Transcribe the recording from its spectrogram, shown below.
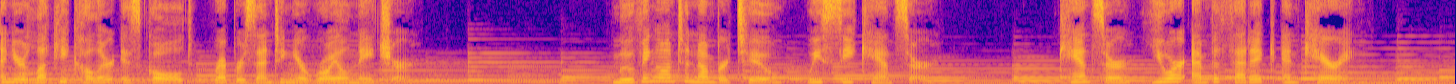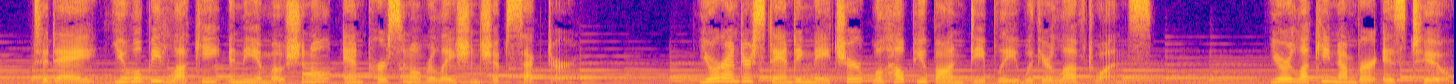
and your lucky color is gold, representing your royal nature. Moving on to number 2, we see Cancer. Cancer, you are empathetic and caring. Today, you will be lucky in the emotional and personal relationships sector. Your understanding nature will help you bond deeply with your loved ones. Your lucky number is 2,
